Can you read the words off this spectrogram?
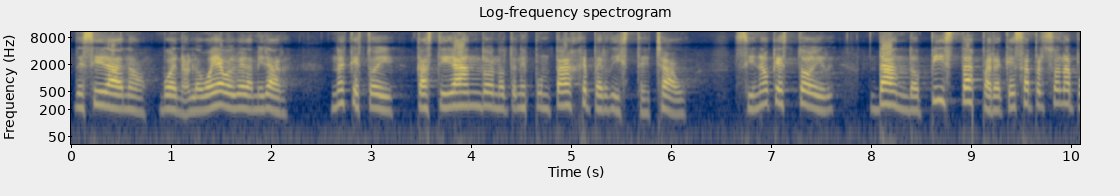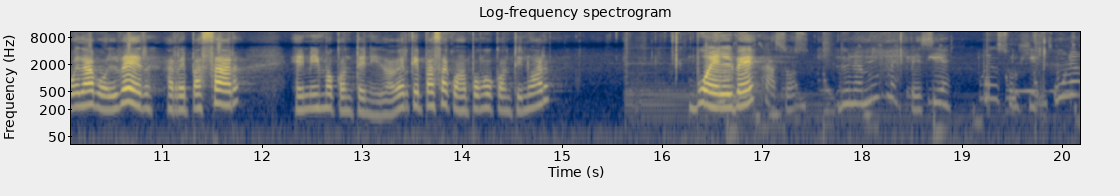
decir, ah, no, bueno, lo voy a volver a mirar. No es que estoy castigando, no tenés puntaje, perdiste, chau. Sino que estoy dando pistas para que esa persona pueda volver a repasar el mismo contenido. A ver qué pasa cuando pongo continuar. Vuelve. En casos de una misma especie pueden surgir una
